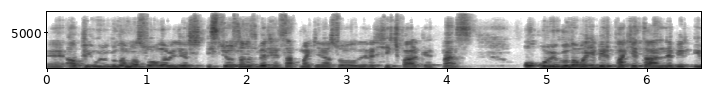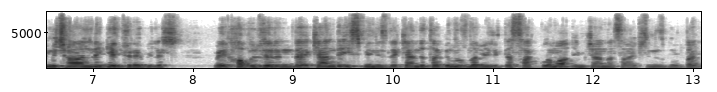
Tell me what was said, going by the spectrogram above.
e, API uygulaması olabilir. İstiyorsanız bir hesap makinesi olabilir. Hiç fark etmez. O uygulamayı bir paket haline, bir image haline getirebilir. Ve hub üzerinde kendi isminizle, kendi tagınızla birlikte saklama imkanına sahipsiniz burada.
